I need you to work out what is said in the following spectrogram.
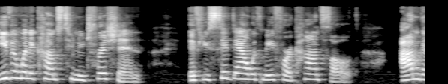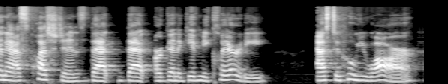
even when it comes to nutrition, if you sit down with me for a consult, I'm going to ask questions that that are going to give me clarity as to who you are,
